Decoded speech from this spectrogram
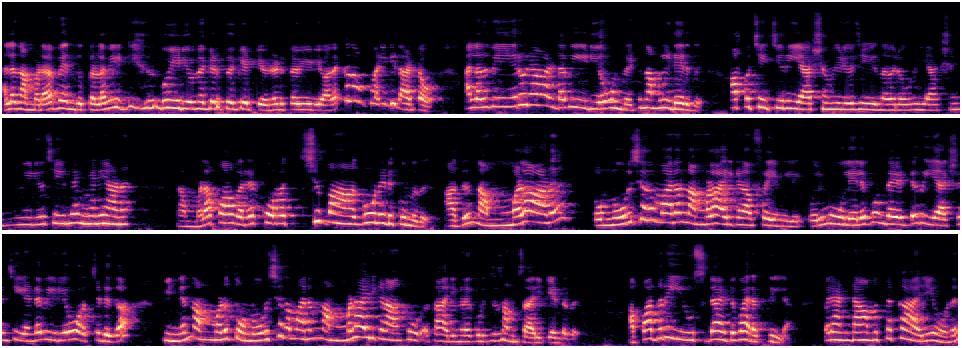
അല്ല നമ്മുടെ ബന്ധുക്കളുടെ വീട്ടിൽ വീഡിയോ എന്നൊക്കെ എടുത്ത് കെട്ടിയവനെടുത്ത വീഡിയോ അതൊക്കെ നമുക്ക് വേണമെങ്കിൽ ഇടാട്ടോ അല്ലാതെ വേറൊരാളുടെ വീഡിയോ കൊണ്ടുപോയിട്ട് നമ്മൾ ഇടരുത്. അപ്പൊ ചേച്ചി റിയാക്ഷൻ വീഡിയോ ചെയ്യുന്നവരോ റിയാക്ഷൻ വീഡിയോ ചെയ്യുന്നത് എങ്ങനെയാണ്? നമ്മളപ്പോ അവരുടെ കുറച്ച് ഭാഗമാണ് എടുക്കുന്നത്. അത് നമ്മളാണ് തൊണ്ണൂറ് ശതമാനം നമ്മളായിരിക്കണം ആ ഫ്രെയിമിൽ ഒരു മൂലയിൽ കൊണ്ടുപോയിട്ട് റിയാക്ഷൻ ചെയ്യേണ്ട വീഡിയോ കുറച്ചിടുക. പിന്നെ നമ്മൾ തൊണ്ണൂറ് ശതമാനം നമ്മളായിരിക്കണം ആ കാര്യങ്ങളെ കുറിച്ച് സംസാരിക്കേണ്ടത്. അപ്പൊ അത് റീയൂസ്ഡ് ആയിട്ട് വരത്തില്ല. അപ്പൊ രണ്ടാമത്തെ കാര്യമാണ്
